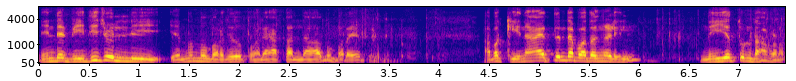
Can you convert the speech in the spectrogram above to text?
നിന്റെ വിധി ചൊല്ലി എന്നൊന്നും പറഞ്ഞത് ത്വലാഖല്ല എന്നും പറയപ്പെടുന്നുണ്ട്. അപ്പൊ കിനായത്തിന്റെ പദങ്ങളിൽ നെയ്യത്തുണ്ടാവണം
